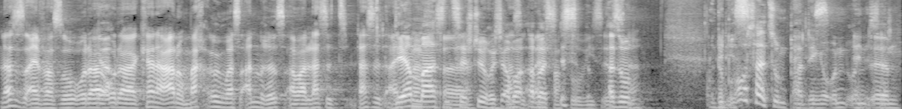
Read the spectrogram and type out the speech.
Lass es einfach so oder, ja. oder keine Ahnung, mach irgendwas anderes, aber lass es, lass es einfach. Dermaßen äh, zerstörerisch, aber, aber es ist, so, wie es also, ist. Ne? Du es brauchst ist, halt so ein paar Dinge ist, und, und ähm,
